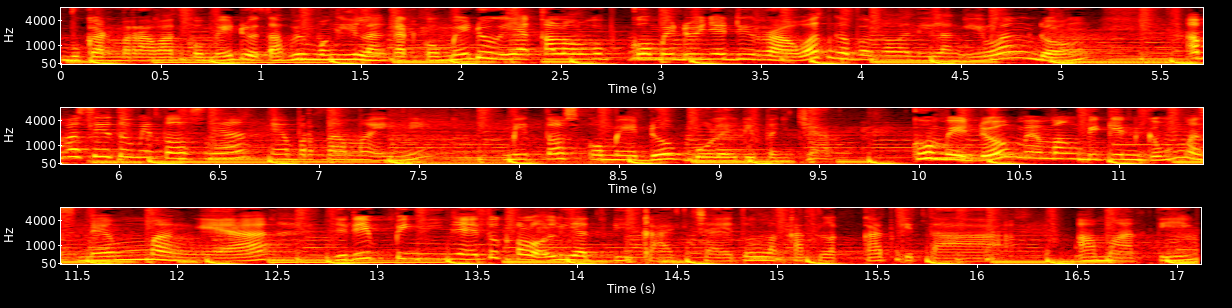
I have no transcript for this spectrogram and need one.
bukan merawat komedo tapi menghilangkan komedo ya kalau komedonya dirawat nggak bakalan hilang-hilang dong apa sih itu mitosnya yang pertama ini mitos komedo boleh dipencet. Komedo memang bikin gemes memang ya. Jadi pinginya itu kalau lihat di kaca itu lekat-lekat kita amati,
